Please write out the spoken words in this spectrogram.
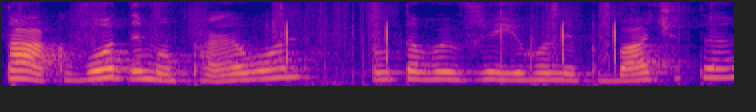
Так, вводимо пароль. Тут ви вже його не побачите.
